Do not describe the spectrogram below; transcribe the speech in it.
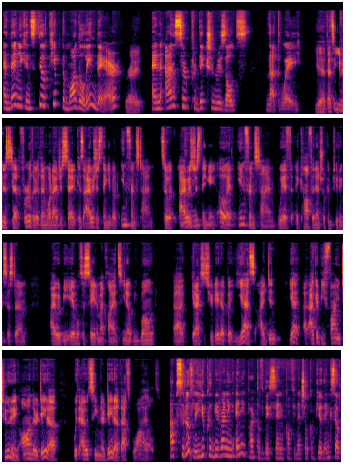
And then you can still keep the model in there right. and answer prediction results that way. Yeah, that's even a step further than what I just said because I was just thinking about inference time. So mm-hmm. I was just mm-hmm. thinking, oh, at inference time with a confidential computing system, I would be able to say to my clients, you know, we won't uh, get access to your data, but yes, I didn't. Yeah, I could be fine tuning on their data without seeing their data. That's wild. Absolutely. You could be running any part of this in confidential computing. So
